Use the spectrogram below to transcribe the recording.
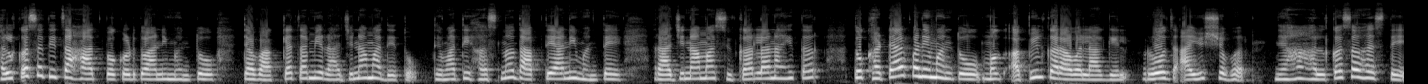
हलकंसं तिचा हात पकडतो आणि म्हणतो त्या वाक्याचा मी राजीनामा देतो. तेव्हा ती हसणं दाबते आणि म्हणते राजीनामा स्वीकारला नाही तर? तो खट्याळपणे म्हणतो मग अपील करावं लागेल. रोज आयुष्यभर. नेहा हलकसं हसते.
